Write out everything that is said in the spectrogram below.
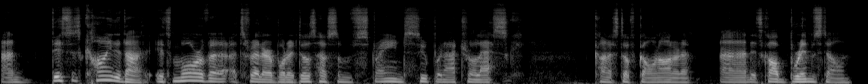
And this is kind of that. It's more of a, a thriller, but it does have some strange supernatural esque kind of stuff going on in it. And it's called Brimstone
